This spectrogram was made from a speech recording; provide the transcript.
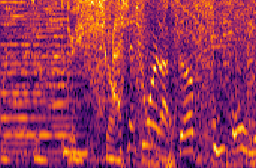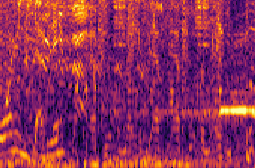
Achète-toi un laptop ou au moins une tablette.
